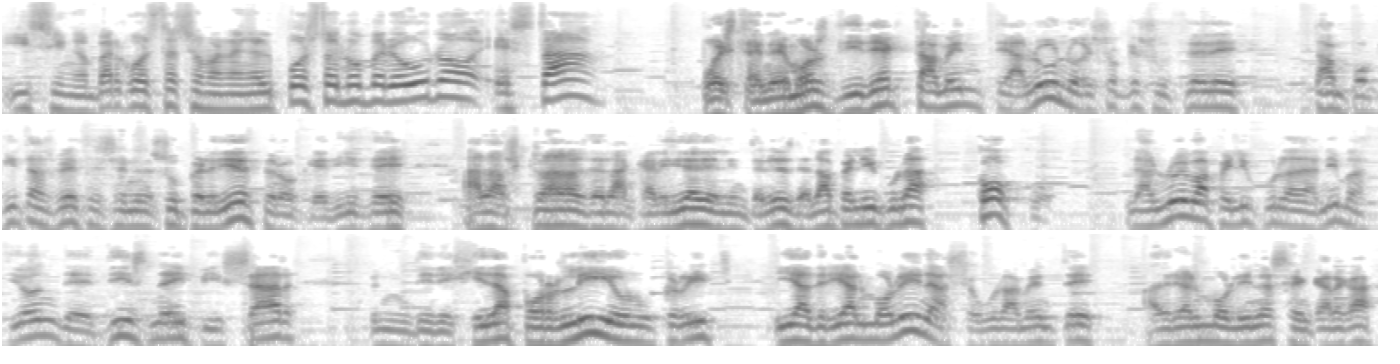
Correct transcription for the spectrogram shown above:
y sin embargo esta semana en el puesto número uno está... Pues tenemos directamente al uno, eso que sucede tan poquitas veces en el Super 10, pero que dice a las claras de la calidad y del interés de la película, Coco, la nueva película de animación de Disney Pixar dirigida por Leon Critch y Adrián Molina. Seguramente Adrián Molina se encarga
